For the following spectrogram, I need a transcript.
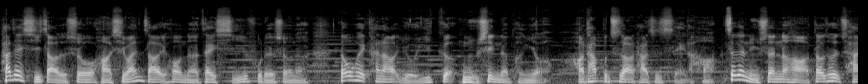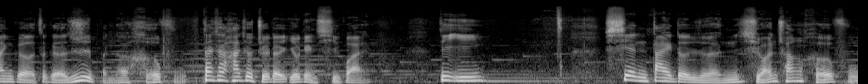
他在洗澡的时候哈，洗完澡以后呢，在洗衣服的时候呢，都会看到有一个女性的朋友，好，他不知道她是谁了哈，这个女生呢哈，都会穿一个这个日本的和服，但是他就觉得有点奇怪，第一。现代的人喜欢穿和服，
